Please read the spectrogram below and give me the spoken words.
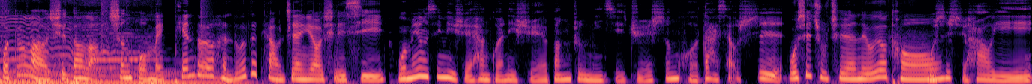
活到老，学到老，生活每天都有很多的挑战要学习。我们用心理学和管理学帮助你解决生活大小事。我是主持人刘幼彤，我是许浩怡，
